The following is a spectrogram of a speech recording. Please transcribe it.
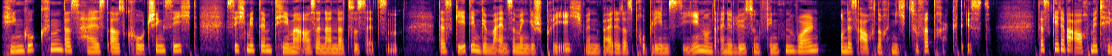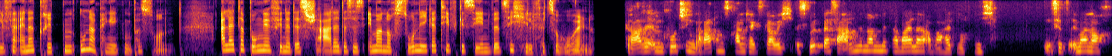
Hingucken, das heißt aus Coaching-Sicht, sich mit dem Thema auseinanderzusetzen. Das geht im gemeinsamen Gespräch, wenn beide das Problem sehen und eine Lösung finden wollen und es auch noch nicht zu vertrackt ist. Das geht aber auch mit Hilfe einer dritten, unabhängigen Person. Aletta Bunge findet es schade, dass es immer noch so negativ gesehen wird, sich Hilfe zu holen. Gerade im Coaching-Beratungskontext, glaube ich, es wird besser angenommen mittlerweile, aber halt noch nicht. Ist jetzt immer noch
